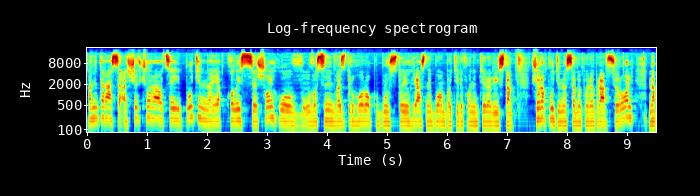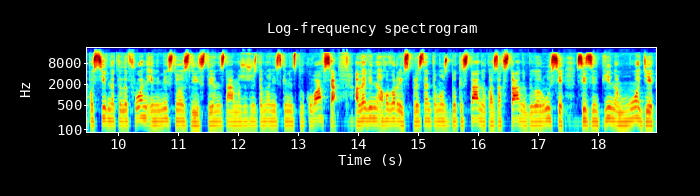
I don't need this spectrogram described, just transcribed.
Пане Тарасе, а ще вчора оцей Путін, як колись Шойгу в восени 22-го року був з тою грязною бомбою телефонним терористом. Вчора Путін на себе перебрав цю роль, напосів на телефон і не міг з нього злізти. Я не знаю, може щось давно ні з ким не спілкувався, але він говорив з президентами Узбекистану, Казахстану, Білорусі, Сі Цзіньпіном, Моді,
